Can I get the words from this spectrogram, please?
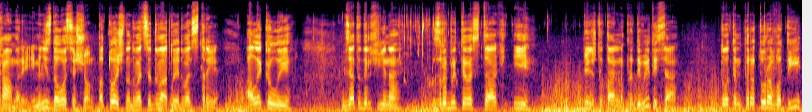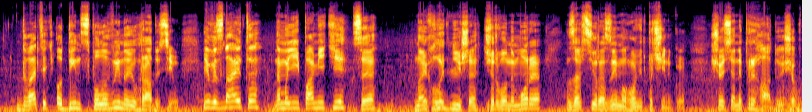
камери. І мені здалося, що та точно 22, то і 23. Але коли взяти дельфіна, зробити ось так і більш детально придивитися, то температура води 21,5 градусів. І ви знаєте, на моїй пам'яті це найхолодніше Червоне море за всі рази мого відпочинку. Щось я не пригадую, щоб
